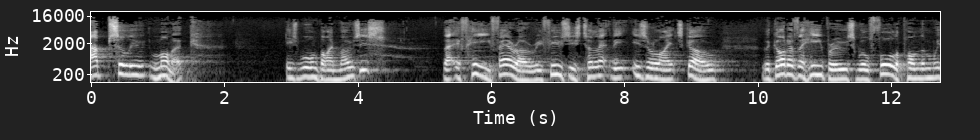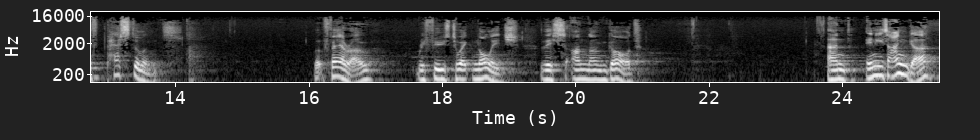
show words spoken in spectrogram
absolute monarch is warned by Moses that if he, Pharaoh, refuses to let the Israelites go, the God of the Hebrews will fall upon them with pestilence. But Pharaoh refused to acknowledge this unknown God. And in his anger,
